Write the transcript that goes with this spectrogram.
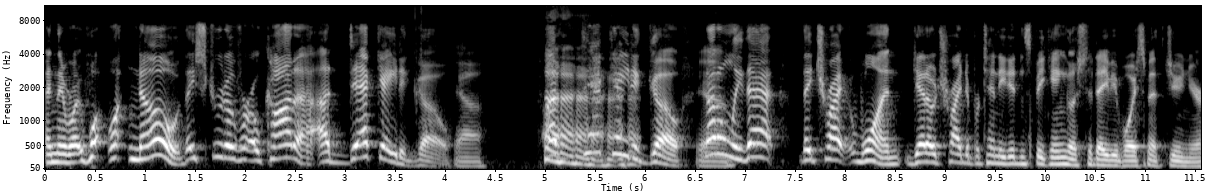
and they were like, "What? What? No, they screwed over Okada a decade ago." Yeah. a decade ago. Not only that, they tried one, Gedo tried to pretend he didn't speak English to Davey Boy Smith Jr.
